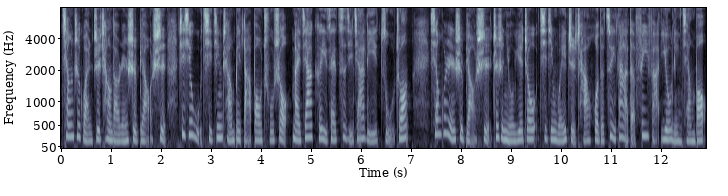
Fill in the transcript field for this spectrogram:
枪支管制倡导人士表示，这些武器经常被打包出售，买家可以在自己家里组装。相关人士表示，这是纽约州迄今为止查获的最大的非法幽灵枪包。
